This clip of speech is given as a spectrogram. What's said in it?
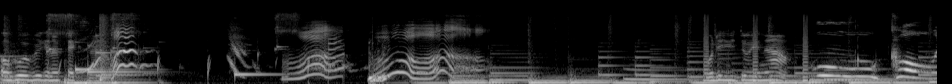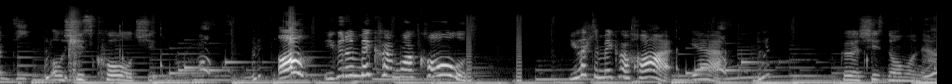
Oh, who are we gonna fix now? What are you doing now? Ooh, Goldie. Oh, she's cold. She. Oh, you're gonna make her more cold. You have to make her hot. Yeah. Good. She's normal now.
